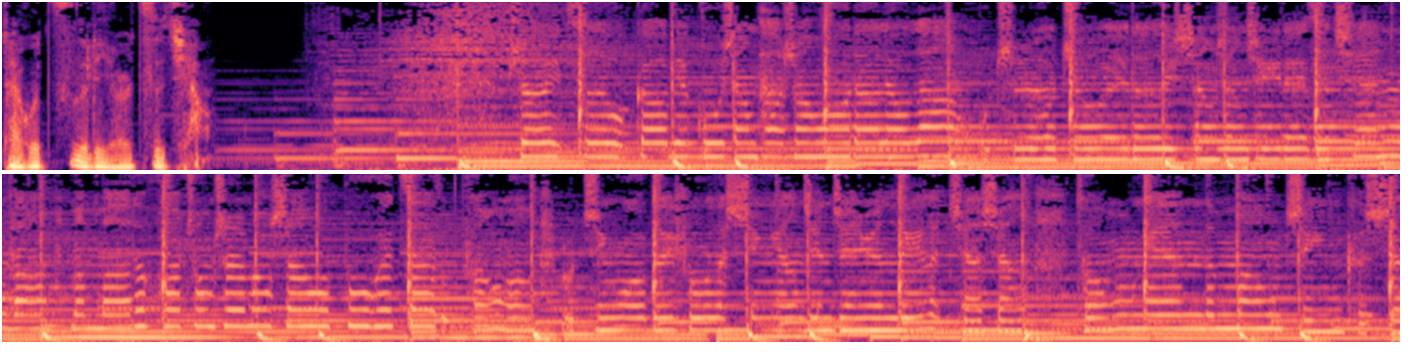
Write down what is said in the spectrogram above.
才会自立而自强。”这一次我告别故乡，踏上我的流浪。我只和周围的理想像期待在前方。妈妈的话充斥梦想，我不会再度彷徨。如今我背负了信仰，渐渐远离了家乡。童年的梦境，可笑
